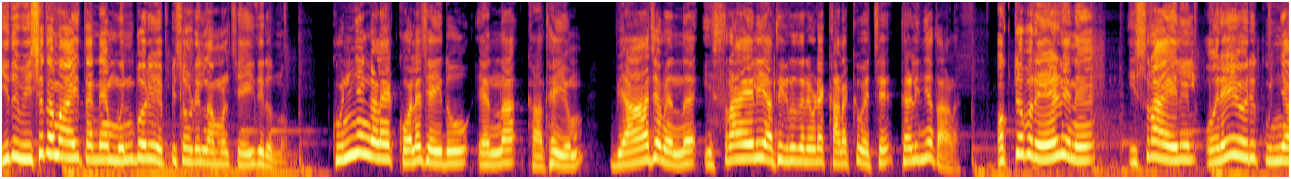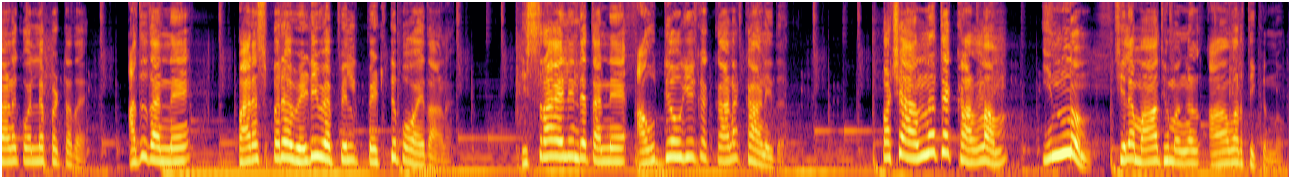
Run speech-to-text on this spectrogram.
ഇത് വിശദമായി തന്നെ മുൻപൊരു എപ്പിസോഡിൽ നമ്മൾ ചെയ്തിരുന്നു. കുഞ്ഞുങ്ങളെ കൊല ചെയ്തു എന്ന കഥയും വ്യാജമെന്ന് ഇസ്രായേലി അധികൃതരുടെ കണക്ക് വെച്ച് തെളിഞ്ഞതാണ്. ഒക്ടോബർ ഏഴിന് ഇസ്രായേലിൽ ഒരേ ഒരു കുഞ്ഞാണ് കൊല്ലപ്പെട്ടത്. അത് തന്നെ പരസ്പര വെടിവെപ്പിൽ പെട്ടുപോയതാണ്. ഇസ്രായേലിന്റെ തന്നെ ഔദ്യോഗിക കണക്കാണിത്. പക്ഷെ അന്നത്തെ കള്ളം ഇന്നും ചില മാധ്യമങ്ങൾ ആവർത്തിക്കുന്നു.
